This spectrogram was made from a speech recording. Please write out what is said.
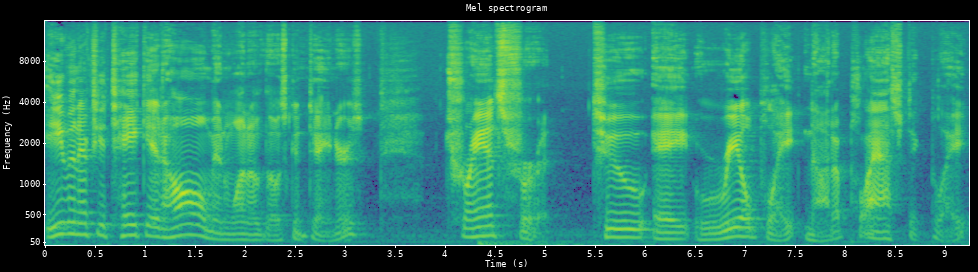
even if you take it home in one of those containers, transfer it to a real plate, not a plastic plate,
